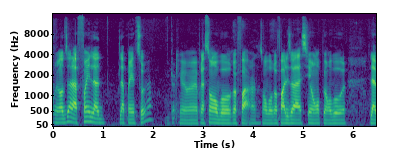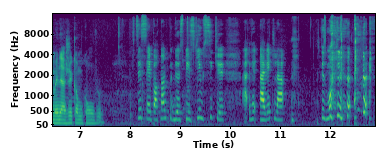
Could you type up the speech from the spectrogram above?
on est rendu à la fin de la, de la peinture. Euh, après ça, on va refaire. On va refaire l'isolation, puis on va l'aménager comme qu'on veut. C'est important de, spécifier aussi que avec la. Excuse-moi. le-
